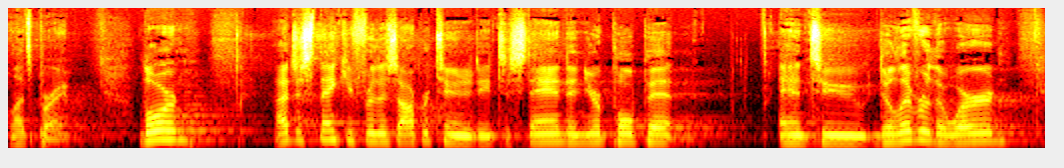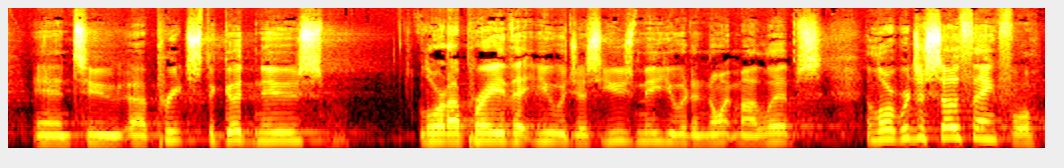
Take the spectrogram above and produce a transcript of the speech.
Let's pray. Lord, I just thank you for this opportunity to stand in your pulpit and to deliver the word and to uh, preach the good news Lord, I pray that you would just use me, you would anoint my lips. And Lord, we're just so thankful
